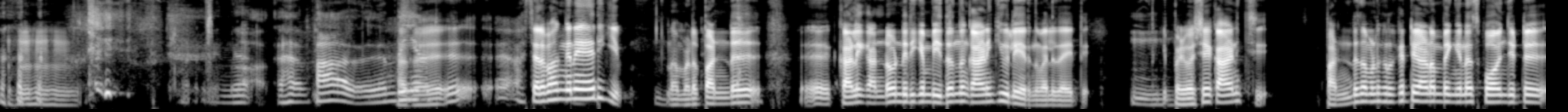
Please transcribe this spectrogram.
ചിലപ്പോ അങ്ങനെ ആയിരിക്കും നമ്മൾ പണ്ട് കളി കണ്ടോണ്ടിരിക്കുമ്പോൾ ഇതൊന്നും കാണിക്കൂലായിരുന്നു വലുതായിട്ട്. ഇപ്പോഴും പക്ഷേ കാണിച്ച്. പണ്ട് നമ്മൾ ക്രിക്കറ്റ് കാണുമ്പോൾ ഇങ്ങനെ സ്പോഞ്ചിട്ട്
